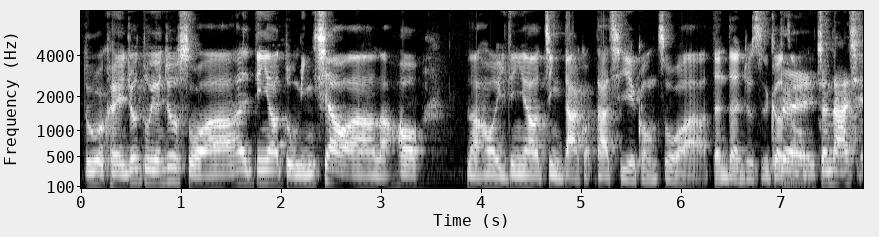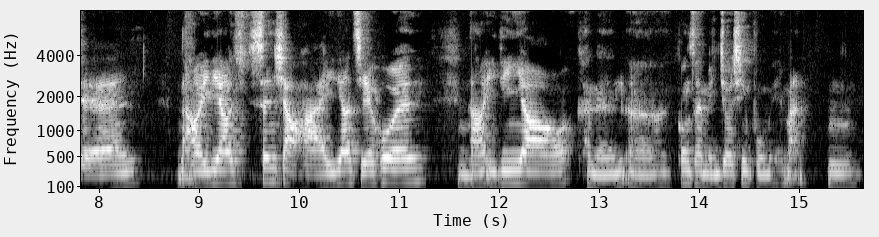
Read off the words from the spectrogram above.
如果可以就读研究所啊，一定要读名校啊，然后然后一定要进大大企业工作啊，等等，就是各种赚大钱，然后一定要生小孩，一定要结婚，嗯、然后一定要可能呃功成名就、幸福美满，嗯。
